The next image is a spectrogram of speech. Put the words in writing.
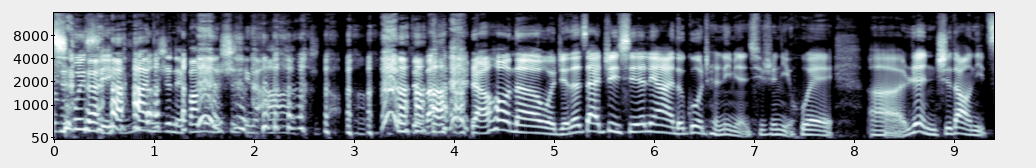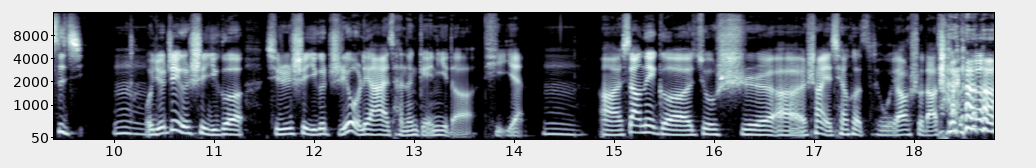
是不行那，你是哪方面的事情呢？啊，不知道。嗯 对吧？然后呢，我觉得在这些恋爱的过程里面，其实你会呃认知到你自己。嗯我觉得这个是一个，其实是一个只有恋爱才能给你的体验。嗯。啊、像那个就是呃上野千鹤子，我要说到他了，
